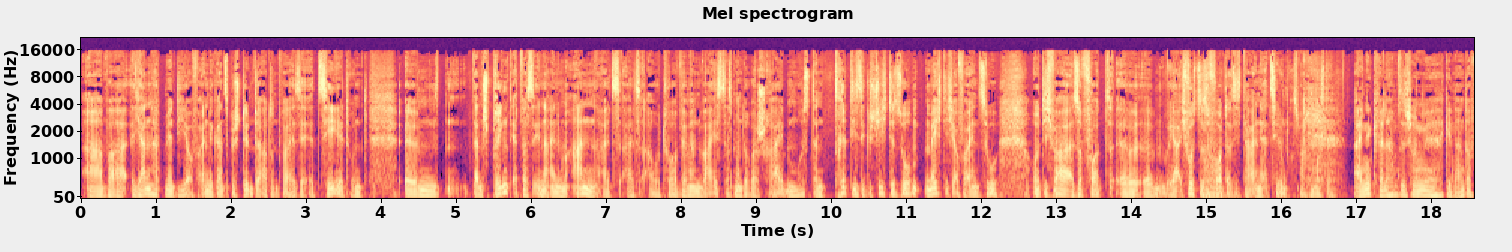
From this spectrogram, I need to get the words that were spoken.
Aber Jan hat mir die auf eine ganz bestimmte Art und Weise erzählt. Und ähm, dann springt etwas in einem an als, als Autor. Wenn man weiß, dass man darüber schreiben muss, dann tritt diese Geschichte so mächtig auf einen zu. Und ich war also sofort, äh, äh, ja, ich wusste sofort, dass ich da eine Erzählung draus machen musste. Eine Quelle haben Sie schon äh, genannt. Auf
